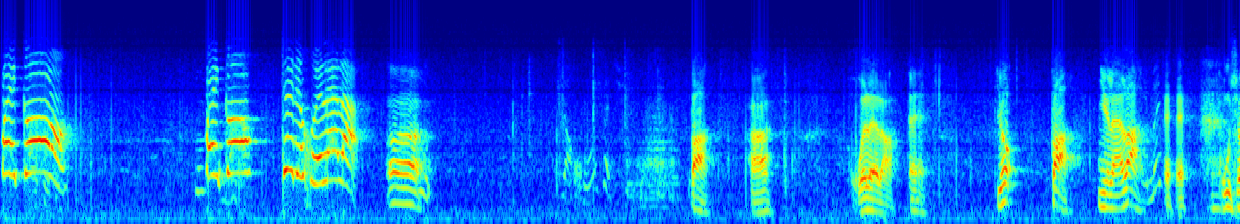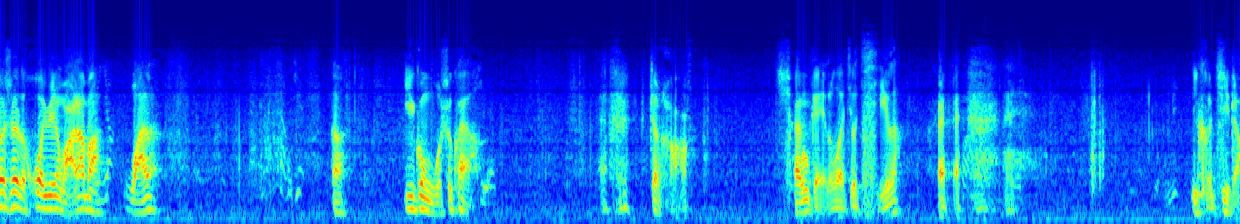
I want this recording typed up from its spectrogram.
外公，外公，爹爹回来了。嗯。要活下去。爸啊，回来了。哎，哟，爸，你来了。供销社的货运完了吗？完了。啊，一共五十块啊。正好，全给了我就齐了。你可记着，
